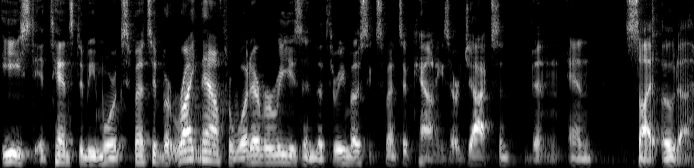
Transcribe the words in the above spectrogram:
east, it tends to be more expensive. But right now, for whatever reason, the three most expensive counties are Jackson, Vinton, and Scioto.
